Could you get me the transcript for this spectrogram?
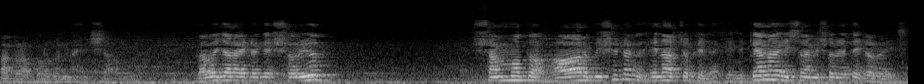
পাকড়া করবেন না, ইনশাআল্লাহ। তবে যারা এটাকে শরীয়ত সম্মত হওয়ার বিষয়টাকে ঘৃণার চোখে দেখে যে কেন ইসলামী শরীয়তে এটা রয়েছে,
